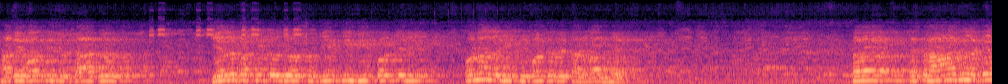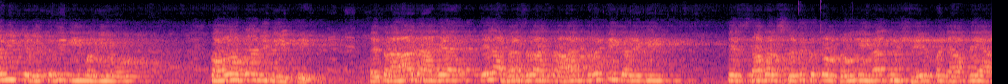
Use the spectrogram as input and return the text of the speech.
ਸਾਡੇ ਬਹੁਤ ਹੀ ਸਰਕਾਰ ਜੋ ਜੇਲ੍ਹ ਪੱਤੀ ਤੋਂ ਜੋ ਸੰਦੀਪ ਜੀ ਵੀਰ ਪਹੁੰਚੇ ਨੇ, ਉਹਨਾਂ ਦਾ ਵੀ ਇੱਥੇ ਪਹੁੰਚਣ ਤੇ ਧੰਨਵਾਦ ਹੈ। ਅਹ ਇਤਰਾਜ਼ ਲੱਗਿਆ ਵੀ ਚੜਕ ਦੀ ਟੀਮ ਵੱਲੋਂ ਕੌਲੋਕਿਆਂ ਦੀ ਟੀਮ ਤੇ ਇਤਰਾਜ਼ ਆ ਗਿਆ, ਇਹਦਾ ਫੈਸਲਾ ਇਤਰਾਜ਼ ਕਮੇਟੀ ਕਰੇਗੀ ਕਿ ਸਬਰ ਸਿਦਕ ਤੋਂ ਡੋਲੀ ਨਾ ਤੂੰ ਸ਼ੇਰ ਪੰਜਾਬ ਦੇ ਆ।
